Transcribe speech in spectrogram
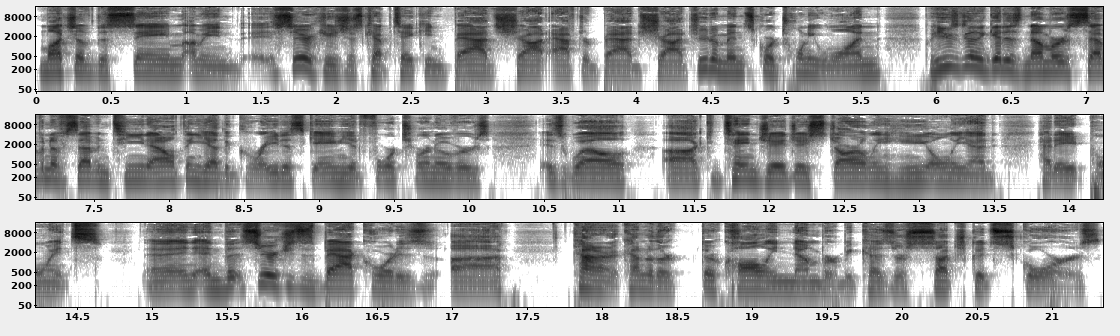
much of the same. I mean, Syracuse just kept taking bad shot after bad shot. Judah Mintz scored 21, but he was going to get his numbers 7 of 17. I don't think he had the greatest game. He had four turnovers as well. Uh, contained JJ Starling. He only had, had eight points and and the Syracuse's backcourt is uh kind of kind of their their calling number because they're such good scorers.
